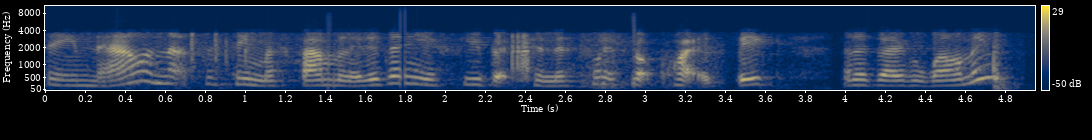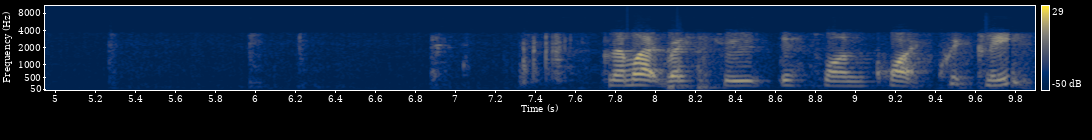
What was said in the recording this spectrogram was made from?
theme now, and that's the theme of family. There's only a few books in this one. It's not quite as big and as overwhelming. And I might race through this one quite quickly.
